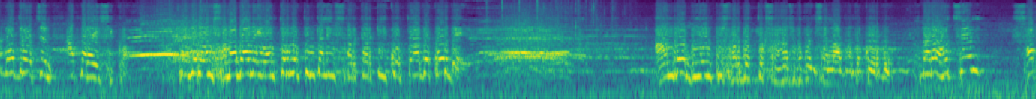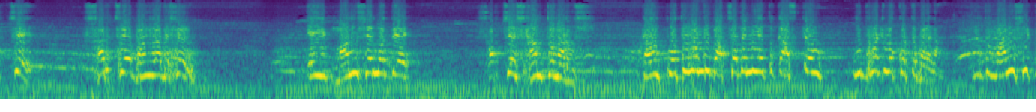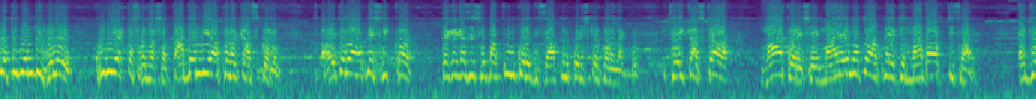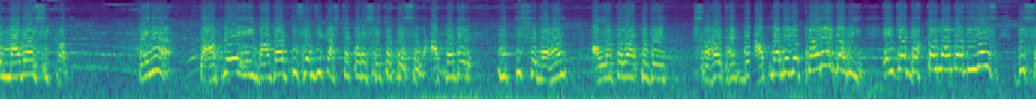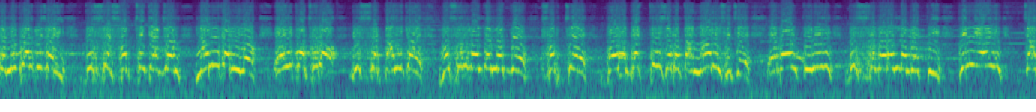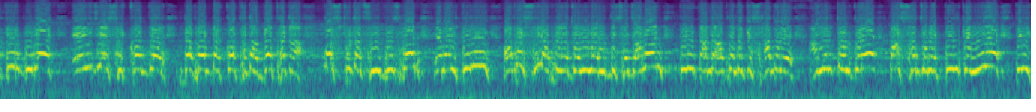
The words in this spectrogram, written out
সবচেয়ে ভদ্র হচ্ছেন আপনারা এই শিক্ষক। আপনাদের এই সমাধান, এই অন্তর্বর্তীকালীন সরকার কি করতে হবে, করবে? আমরা বিএনপি সর্বাত্মক সহযোগিতা ইনশাল্লাহ আপনাদের করব। আপনারা হচ্ছেন সবচেয়ে সবচেয়ে বাংলাদেশের, এই মানুষের মধ্যে সবচেয়ে শান্ত মানুষ। কারণ প্রতিবন্ধী বাচ্চাদের নিয়ে তো কাজ কেউ উদ্ভট লোক করতে পারে না। কিন্তু মানসিক প্রতিবন্ধী হলে খুবই একটা সমস্যা। তাদের নিয়ে আপনারা কাজ করেন। হয়তোবা আপনি শিক্ষক, দেখা গেছে সে বাথরুম করে দিছে, আপনার পরিষ্কার করা লাগবে। যেই কাজটা মা করে, সেই মায়ের মতো আপনি একজন মাদার টিচার একজন মাদার শিক্ষক, তাই না? তা আপনি এই মাদার টিচার যে কাজটা করে, সেটা করছেন। আপনাদের উদ্দেশ্য মহান। আল্লাহ তালা আপনাদের সহায় থাকবে আপনাদের প্রাণের দাবি, এইটা ডক্টর বিশ্বের নোবেল বিজয়ী, বিশ্বের সবচেয়ে একজন নামী দাবি লোক। এই বছরও বিশ্বের তালিকায় মুসলমানদের মধ্যে সবচেয়ে বড় ব্যক্তি হিসেবে তার নাম এসেছে এবং তিনি বিশ্ববরণ্য ব্যক্তি। তিনি এই জাতির বিবেক, এই যে শিক্ষকদের ব্যাপারটা, কথাটা, ব্যথাটা, কষ্টটা তিনি বুঝবেন এবং তিনি অবশ্যই আপনারা জমিনার উদ্দেশ্যে যাবেন। তিনি তাদের আপনাদেরকে সাদরে আমন্ত্রণ করে পাঁচ সাত জনের টিমকে নিয়ে তিনি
